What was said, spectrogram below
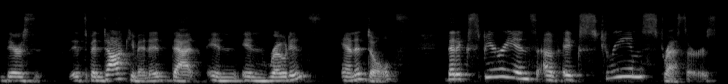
there's it's been documented that in, in rodents and adults, that experience of extreme stressors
